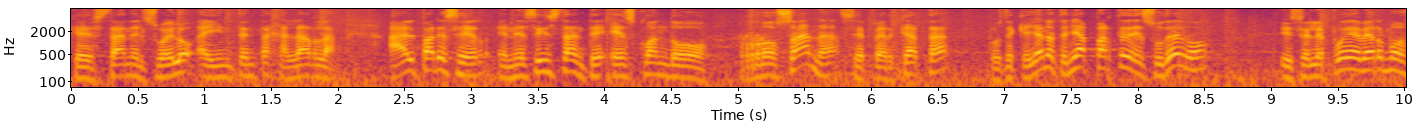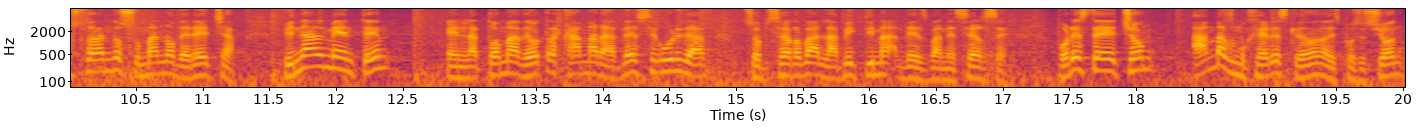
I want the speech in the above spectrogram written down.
que está en el suelo, e intenta jalarla. Al parecer, en ese instante es cuando Rosana se percata pues, de que ya no tenía parte de su dedo y se le puede ver mostrando su mano derecha. Finalmente, en la toma de otra cámara de seguridad, se observa a la víctima desvanecerse. Por este hecho, ambas mujeres quedaron a disposición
